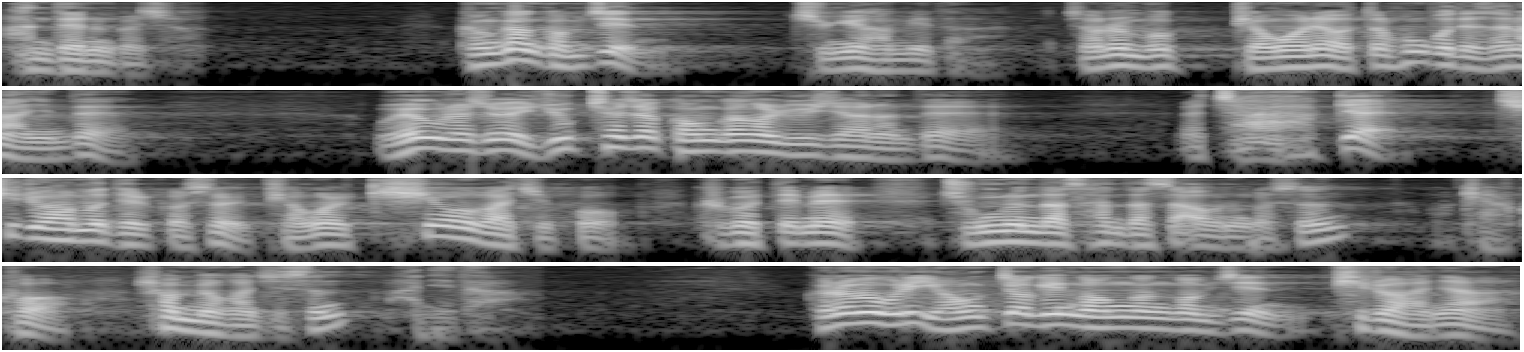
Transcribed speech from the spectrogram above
안 되는 거죠. 건강검진 중요합니다. 저는 뭐 병원의 어떤 홍보대사는 아닌데 왜 그러시면 육체적 건강을 유지하는데 작게 치료하면 될 것을 병을 키워가지고 그것 때문에 죽는다 산다 싸우는 것은 결코 현명한 짓은 아니다. 그러면 우리 영적인 건강검진 필요하냐?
